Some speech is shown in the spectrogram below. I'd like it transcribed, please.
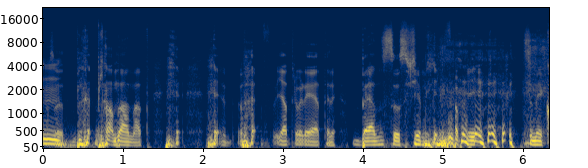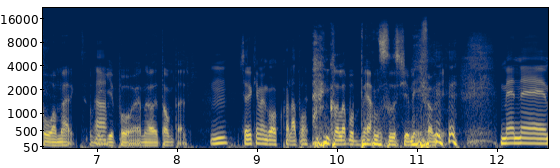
Mm. Alltså, bl- bland annat, jag tror det heter Benzos kemifabrik som är K-märkt som Ja. ligger på en ödetomt här. Mm, så det kan man gå och kolla på. Kolla på Benzos kemifabrik. Men eh,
